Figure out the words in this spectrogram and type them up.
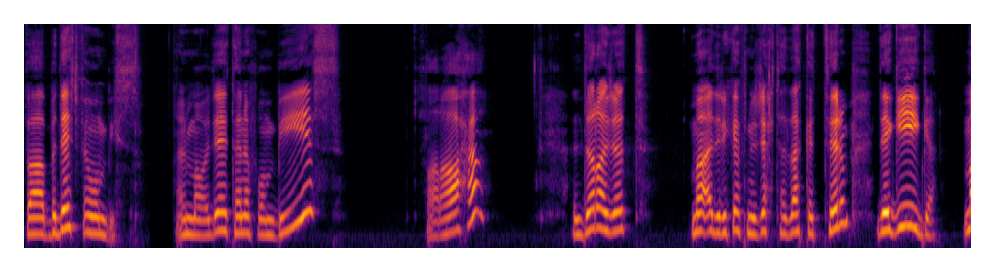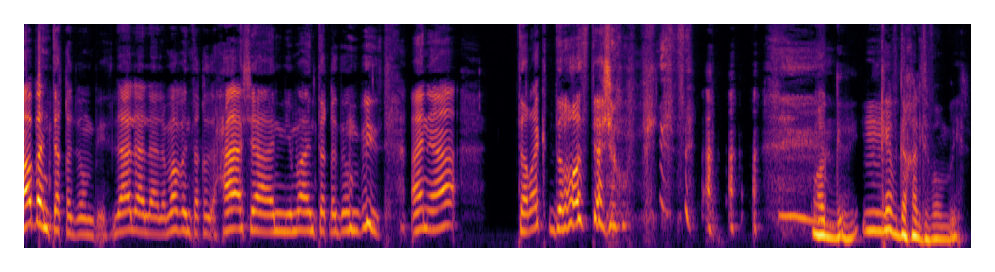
فبديت في One Piece لما بديت أنا في One Piece صراحة لدرجة ما أدري كيف نجحت هذاك الترم. دقيقة ما بنتقد One Piece لا لا لا لا ما بنتقد. حاشا إني ما أنتقد One Piece أنا تركت دراستي عشان One Piece وقفي. كيف دخلتي في One Piece؟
